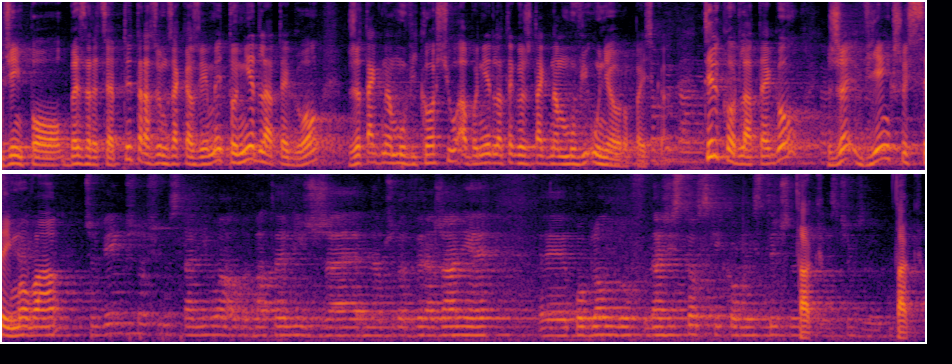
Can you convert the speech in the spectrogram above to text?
dzień po bez recepty, teraz ją zakazujemy, to nie dlatego, że tak nam mówi Kościół, albo nie dlatego, że tak nam mówi Unia Europejska, tylko dlatego, że większość sejmowa Czy większość ustaliła obywateli, że na przykład wyrażanie e, poglądów nazistowskich, komunistycznych Tak. jest czymś złym? tak,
